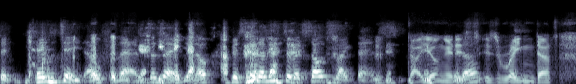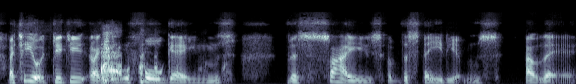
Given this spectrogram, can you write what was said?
game day now for them, don't they? You know, it's going to lead to results like this. Dai Young and his, his rain dance. I tell you what, did you like there were four games? The size of the stadiums out there.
